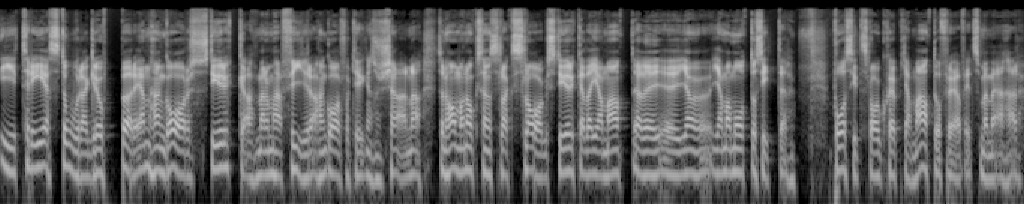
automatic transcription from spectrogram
i tre stora grupper. En hangarstyrka med de här fyra hangarfartygen som kärna. Sen har man också en slags slagstyrka där Yamato, eller, eh, Yamamoto sitter. På sitt slagskepp Yamato för övrigt som är med här.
